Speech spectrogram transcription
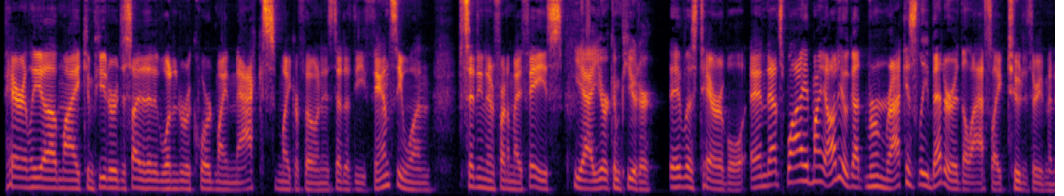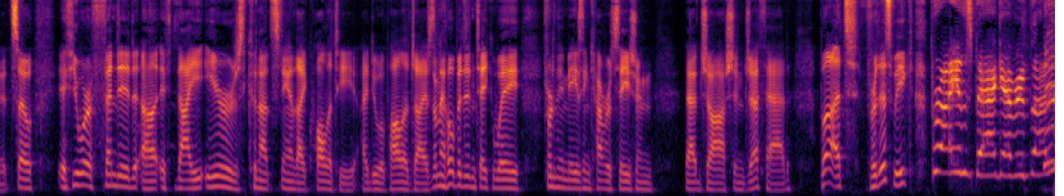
Apparently, uh, my computer decided that it wanted to record my Mac's microphone instead of the fancy one sitting in front of my face. Yeah, your computer. It was terrible. And that's why my audio got miraculously better in the last like two to three minutes. So if you were offended, uh, if thy ears could not stand thy quality, I do apologize. And I hope it didn't take away from the amazing conversation that Josh and Jeff had. But for this week, Brian's back, everybody!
